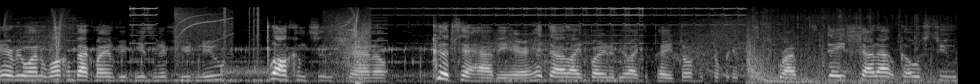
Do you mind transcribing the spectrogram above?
Hey everyone, welcome back my MVPs, and if you're new, welcome to the channel. Good to have you here. Hit that like button if you like the page. Don't, don't forget to subscribe. Today's shout out goes to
